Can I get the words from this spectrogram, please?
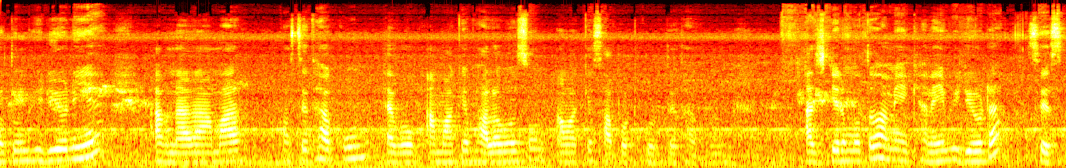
নতুন ভিডিও নিয়ে, আপনারা আমার পাশে থাকুন এবং আমাকে ভালোবাসুন, আমাকে সাপোর্ট করতে থাকুন। আজকের মতো আমি এখানেই ভিডিওটা শেষ করছি।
